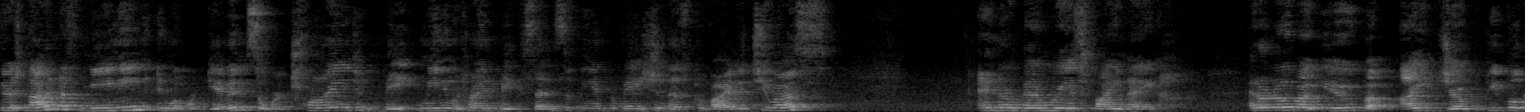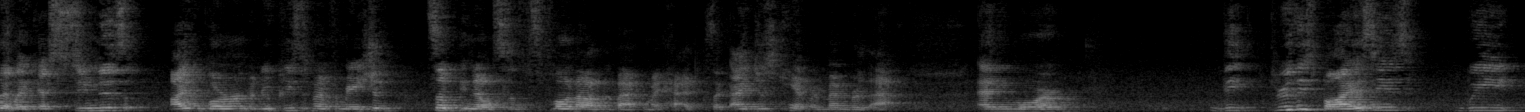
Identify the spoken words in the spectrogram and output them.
there's not enough meaning in what we're given, so we're trying to make meaning, we're trying to make sense of the information that's provided to us. And our memory is finite. I don't know about you, but I joke with people that like as soon as I learn a new piece of information, something else has flown out of the back of my head. It's like I just can't remember that anymore. The, through these biases, we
